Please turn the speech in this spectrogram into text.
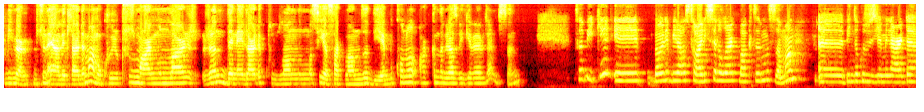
bilmiyorum bütün eyaletlerde mi ama kuyruksuz maymunların deneylerde kullanılması yasaklandı diye. Bu konu hakkında biraz bilgi verebilir misin? Tabii ki e, böyle biraz tarihsel olarak baktığımız zaman e, 1920'lerde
